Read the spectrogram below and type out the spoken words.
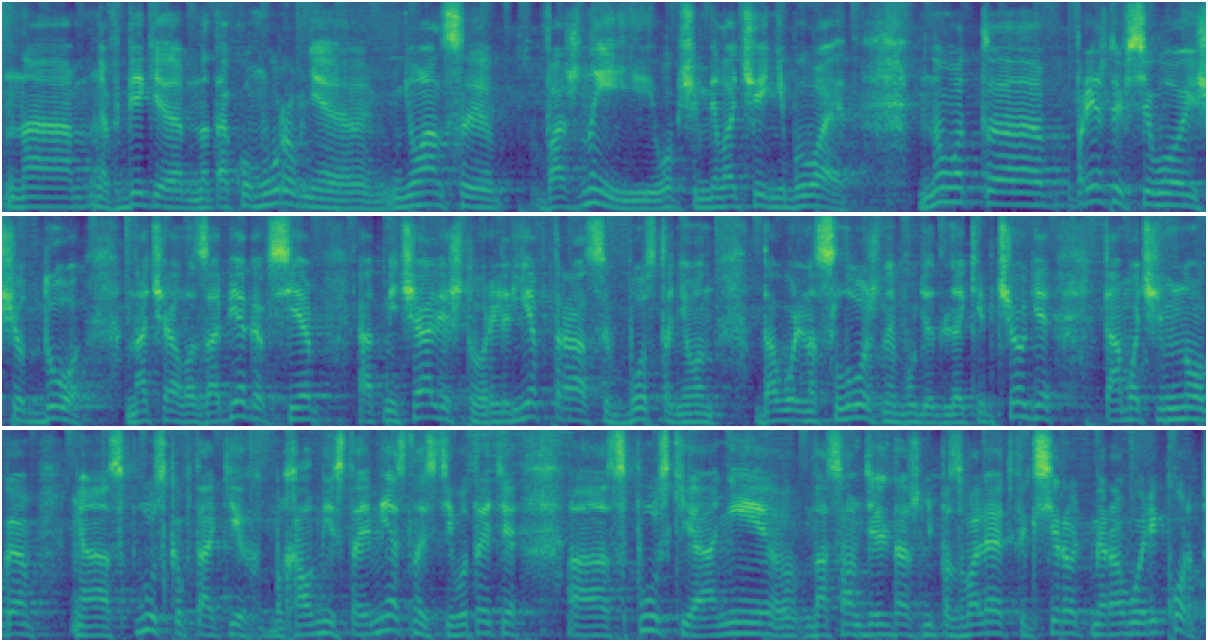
на, в беге на таком уровне нюансы важны и, в общем, мелочей не бывает. Но вот э, прежде всего еще до начала забега все отмечали, что рельеф трассы в Бостоне, он довольно сложный будет для Кипчоги. Там очень много э, спусков таких, холмистая местность, и вот эти спуски, они на самом деле даже не позволяют фиксировать мировой рекорд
